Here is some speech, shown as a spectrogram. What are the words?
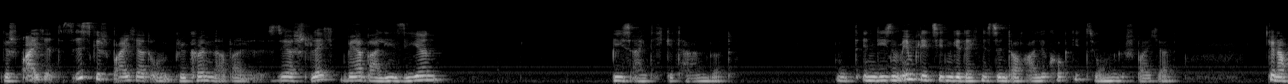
gespeichert. Es ist gespeichert und wir können aber sehr schlecht verbalisieren, wie es eigentlich getan wird. Und in diesem impliziten Gedächtnis sind auch alle Kognitionen gespeichert. Genau.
